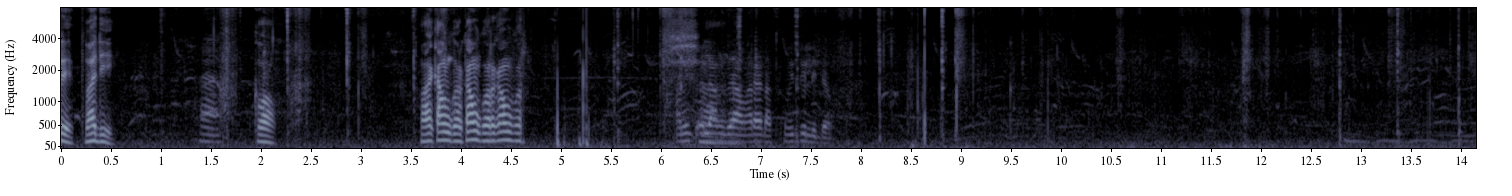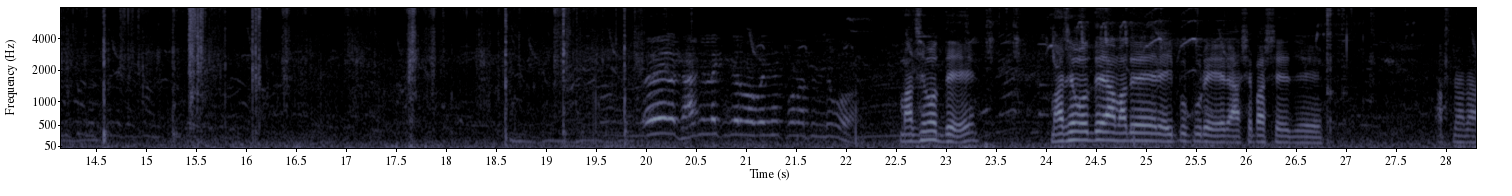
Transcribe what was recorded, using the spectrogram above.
রে বাদি হ্যাঁ। ক হয় কাম কর কাম কর কাম কর। আমি বললাম যে আমার একটা ছবি তুলি দাও। মাঝে মধ্যে মাঝে মধ্যে আমাদের এই পুকুরের আশেপাশে যে আপনারা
